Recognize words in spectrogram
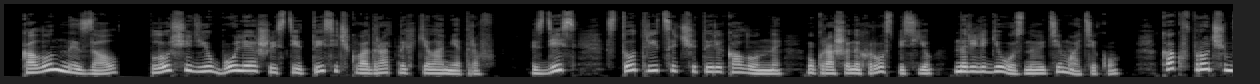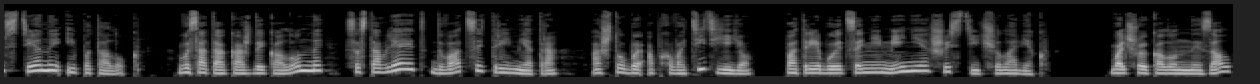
— колонный зал площадью более 6 тысяч квадратных километров. Здесь 134 колонны, украшенных росписью на религиозную тематику, как, впрочем, стены и потолок. Высота каждой колонны составляет 23 метра, а чтобы обхватить ее, потребуется не менее шести человек. Большой колонный зал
